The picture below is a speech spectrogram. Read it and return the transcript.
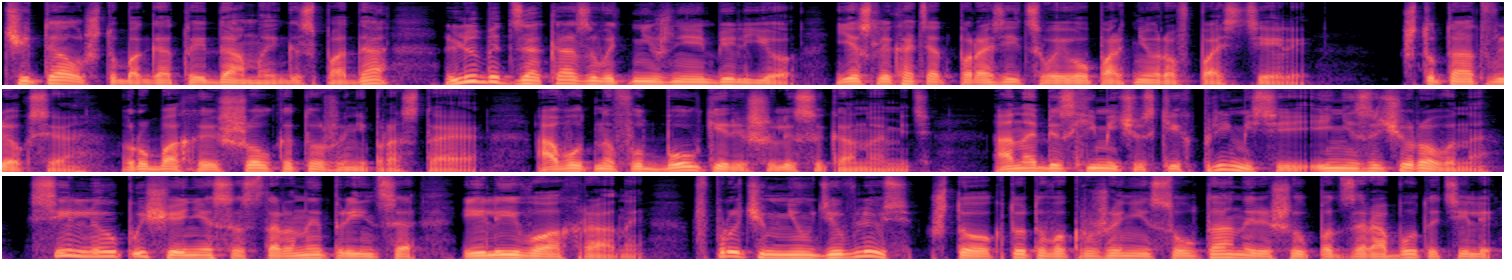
Читал, что богатые дамы и господа любят заказывать нижнее белье, если хотят поразить своего партнера в постели. Что-то отвлекся. Рубаха из шелка тоже непростая. А вот на футболке решили сэкономить. Она без химических примесей и не зачарована. Сильное упущение со стороны принца или его охраны. Впрочем, не удивлюсь, что кто-то в окружении султана решил подзаработать или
